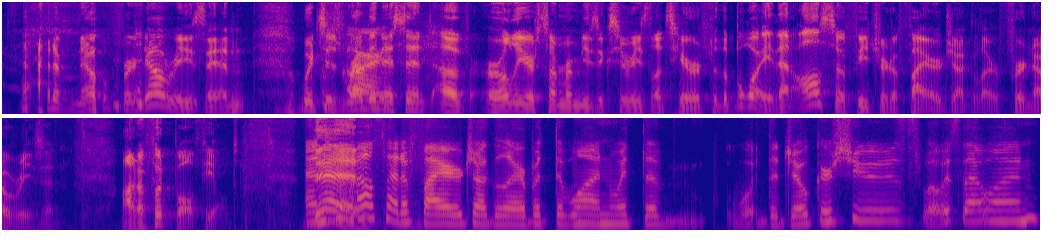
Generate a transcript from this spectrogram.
out of no for no reason, which is reminiscent of earlier summer music series Let's Hear It for the Boy that also featured a fire juggler for no reason on a football field. And then who else had a fire juggler? But the one with the the Joker shoes. What was that one?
